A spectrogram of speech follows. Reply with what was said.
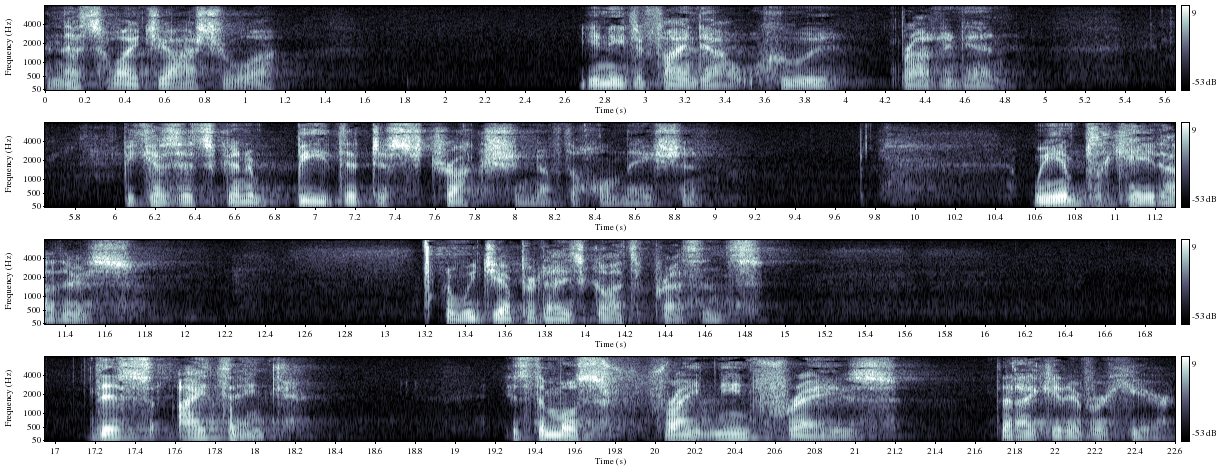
And that's why Joshua, you need to find out who brought it in, because it's going to be the destruction of the whole nation. We implicate others and we jeopardize God's presence. This, I think, is the most frightening phrase that I could ever hear.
